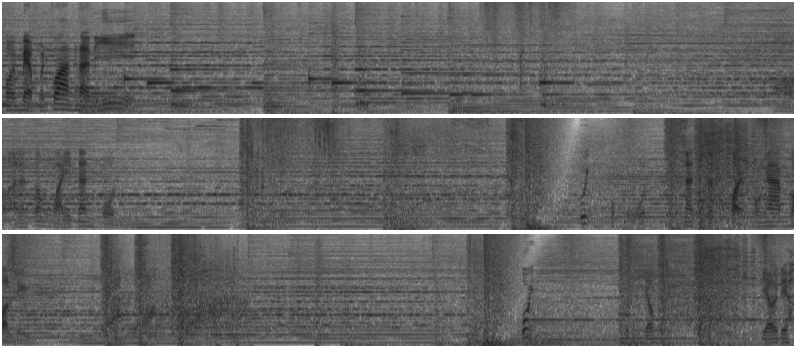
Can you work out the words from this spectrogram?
โอยแมปมันกว้างขนาดนี้อ๋ออันนั้นต้องไว้ด้านบน อุ้ยโอ้โห น่าจะปล่อยเขางาบก่อนลืมอุ้ย เดี๋ยว เดี๋ยวเดี๋ยว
